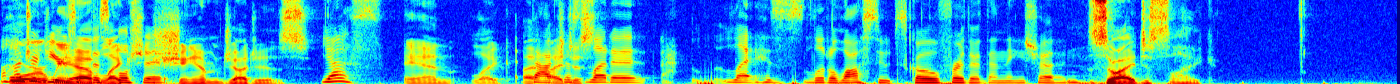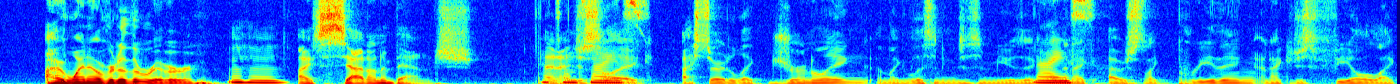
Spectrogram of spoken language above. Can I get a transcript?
a hundred years of this like bullshit. sham judges, yes, and like that I, I just, just let it let his little lawsuits go further than they should. so I just like I went over to the river. Mm-hmm. I sat on a bench, That and I just nice. like I started like journaling and like listening to some music, and then Nice. I, I was just like breathing, and I could just feel like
